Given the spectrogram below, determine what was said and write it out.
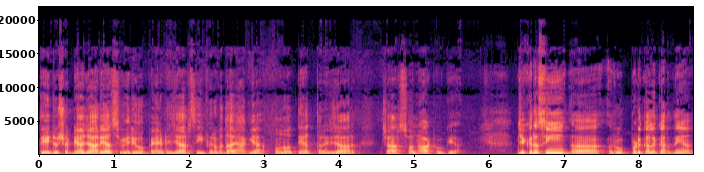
ਤੇ ਜੋ ਛੱਡਿਆ ਜਾ ਰਿਹਾ, ਸਵੇਰੇ ਉਹ 65000 ਸੀ, ਫਿਰ ਵਧਾਇਆ ਗਿਆ, ਹੁਣ ਉਹ 73459 ਹੋ ਗਿਆ। ਜੇਕਰ ਅਸੀਂ ਰੋਪੜ ਗੱਲ ਕਰਦੇ ਹਾਂ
